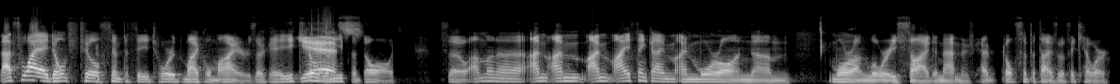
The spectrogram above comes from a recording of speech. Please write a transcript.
That's why I don't feel sympathy towards Michael Myers. Okay, he killed yes. an Ethan dog. So I'm gonna. I'm. I'm. I'm. I think I'm. I'm more on. Um, more on Laurie's side in that movie. I don't sympathize with the killer,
